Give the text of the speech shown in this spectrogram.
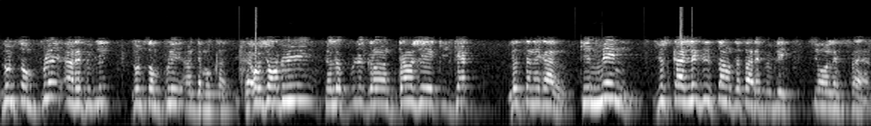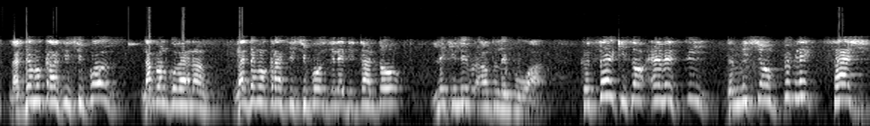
nous ne sommes plus en République, nous ne sommes plus en démocratie. Et aujourd'hui, c'est le plus grand danger qui guette le Sénégal, qui mine jusqu'à l'existence de sa République si on laisse faire. La démocratie suppose la bonne gouvernance. La démocratie suppose, je l'ai dit tantôt, l'équilibre entre les pouvoirs. Que ceux qui sont investis de missions publiques sachent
